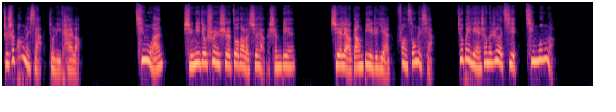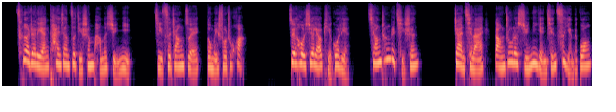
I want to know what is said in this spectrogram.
只是碰了下就离开了。亲完，许逆就顺势坐到了薛了的身边。薛了刚闭着眼放松了下，就被脸上的热气亲懵了，侧着脸看向自己身旁的许逆。几次张嘴都没说出话，最后薛了撇过脸，强撑着起身，站起来挡住了许逆眼前刺眼的光，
